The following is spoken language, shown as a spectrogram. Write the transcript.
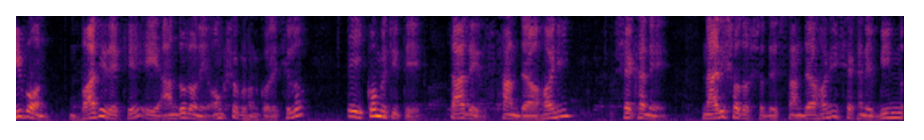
জীবন বাজি রেখে এই আন্দোলনে অংশগ্রহণ করেছিল, এই কমিটিতে তাদের স্থান দেওয়া হয়নি। সেখানে নারী সদস্যদের স্থান দেওয়া হয়নি, সেখানে ভিন্ন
